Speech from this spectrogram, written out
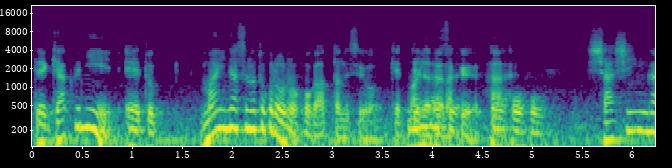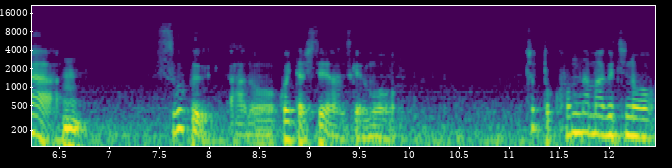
で逆に、えー、とマイナスのところの方があったんですよ。決定打ではなく、はい。ほうほうほ写真がすごくあのこう言ったら失礼なんですけどもちょっとこんな間口の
